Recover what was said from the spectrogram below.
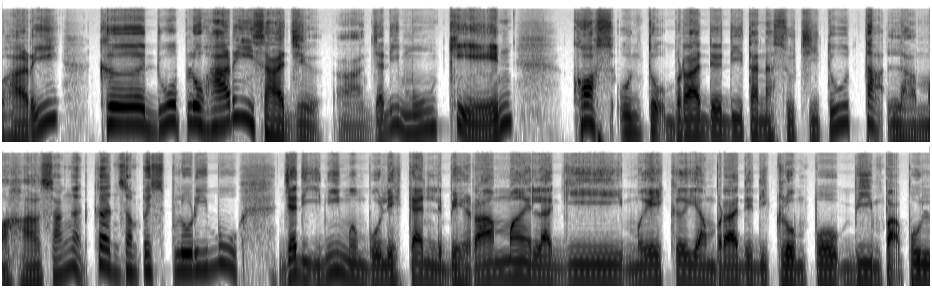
hari ke 20 hari sahaja. Ha, jadi mungkin kos untuk berada di tanah suci tu taklah mahal sangat kan sampai RM10,000. Jadi ini membolehkan lebih ramai lagi mereka yang berada di kelompok B40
